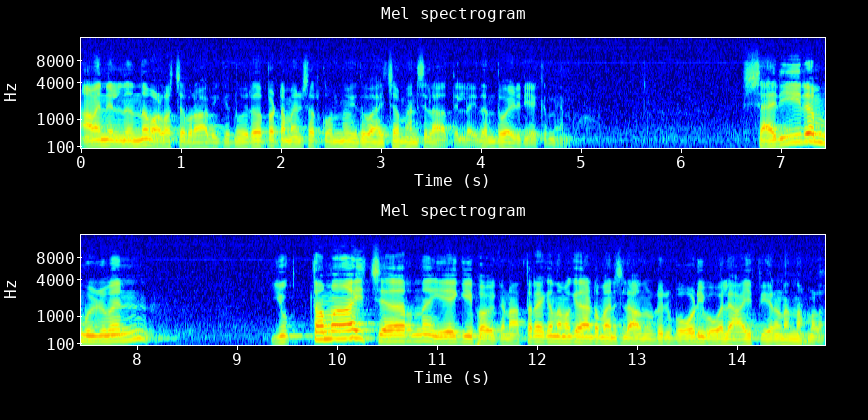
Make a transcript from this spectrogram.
അവനിൽ നിന്ന് വളർച്ച പ്രാപിക്കുന്നു. ഒരുപ്പെട്ട മനുഷ്യർക്കൊന്നും ഇത് വായിച്ചാൽ മനസ്സിലാകത്തില്ല. ഇതെന്തോ എഴുതിയേക്കുന്നതെന്ന് ശരീരം മുഴുവൻ യുക്തമായി ചേർന്ന് ഏകീഭവിക്കണം. അത്രയൊക്കെ നമുക്ക് ഇതായിട്ട് മനസ്സിലാവുന്നുണ്ട്. ഒരു ബോഡി പോലെ ആയിത്തീരണം നമ്മൾ.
